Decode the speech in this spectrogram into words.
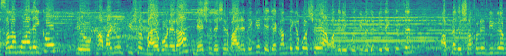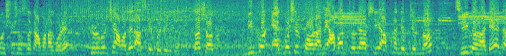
আসসালামু আলাইকুম, প্রিয় খামারি, কৃষক ভাই বোনেরা, দেশ ও দেশের বাইরে থেকে যে যেখান থেকে বসে আমাদের এই প্রতিবেদনটি দেখতেছেন, আপনাদের সকলের দীর্ঘ এবং সুস্বাস্থ্য কামনা করে শুরু করছি আমাদের আজকের প্রতিবেদন। দর্শক, দীর্ঘ এক বছর পর আমি আবার চলে আসছি আপনাদের জন্য শ্রীগড় হাটে এটা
